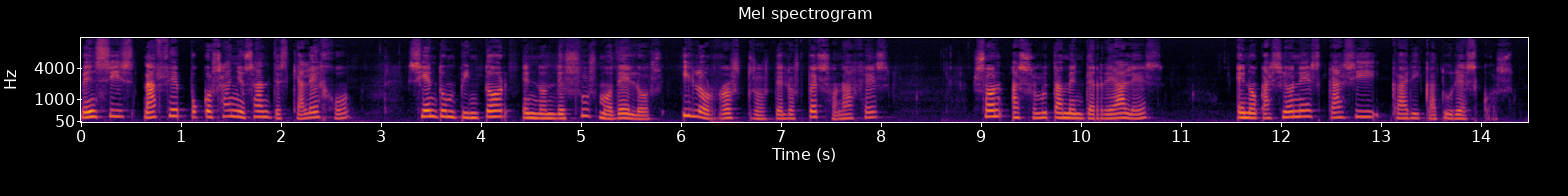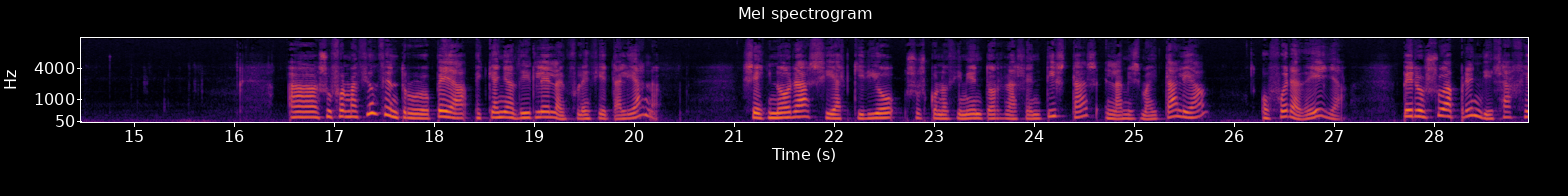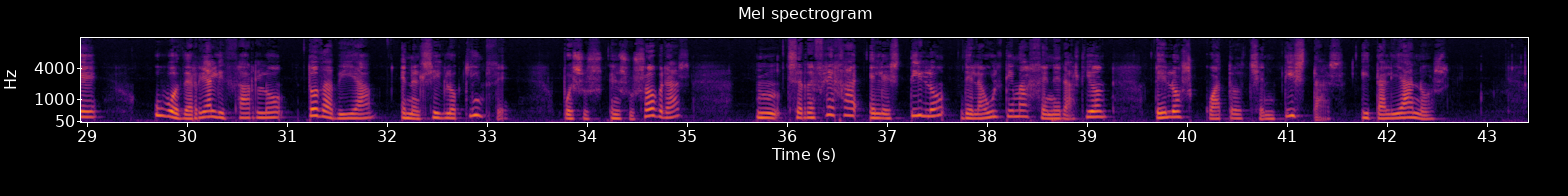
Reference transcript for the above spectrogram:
Mensis nace pocos años antes que Alejo, siendo un pintor en donde sus modelos y los rostros de los personajes son absolutamente reales, en ocasiones casi caricaturescos. A su formación centroeuropea hay que añadirle la influencia italiana, se ignora si adquirió sus conocimientos renacentistas en la misma Italia o fuera de ella, pero su aprendizaje hubo de realizarlo todavía en el siglo XV, pues en sus obras se refleja el estilo de la última generación de los cuatrocentistas italianos.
